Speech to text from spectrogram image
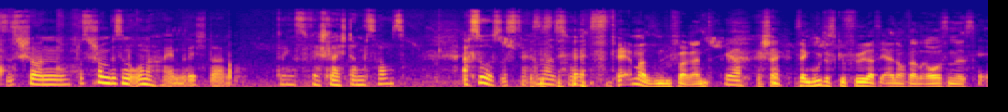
es ist schon, das ist schon ein bisschen unheimlich dann. Du denkst, wer schleicht da ins Haus? Ach so, es ist der Das Amazon. ist, das ist der Amazon-Lieferant. Ja. Das ist ein gutes Gefühl, dass er noch da draußen ist.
